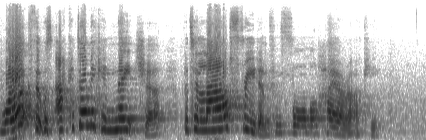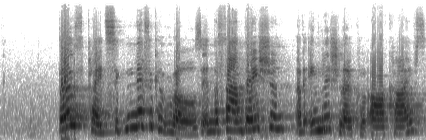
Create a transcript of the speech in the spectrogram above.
work that was academic in nature but allowed freedom from formal hierarchy. Both played significant roles in the foundation of English local archives,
